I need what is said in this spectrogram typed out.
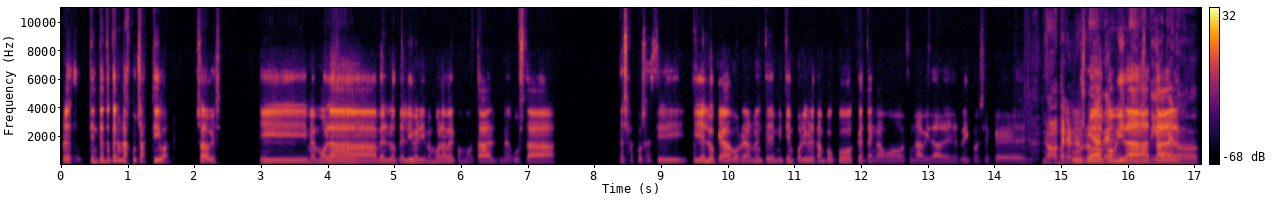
pre- intento tener una escucha activa, ¿sabes? y me mola ver los delivery, me mola ver como tal, me gusta esas cosas y, y es lo que hago realmente en mi tiempo libre, tampoco es que tengamos una vida de ricos, es que No, pero no es curro, vida de comida, ricos, tío, tal, pero...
